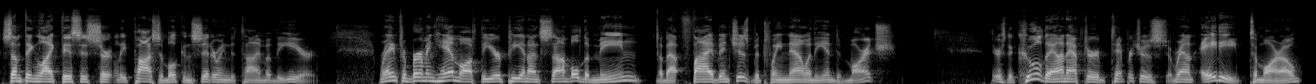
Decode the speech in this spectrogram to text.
something like this is certainly possible considering the time of the year. Rain for Birmingham off the European ensemble, the mean about five inches between now and the end of March. There's the cool down after temperatures around 80 tomorrow.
